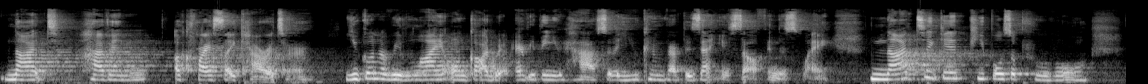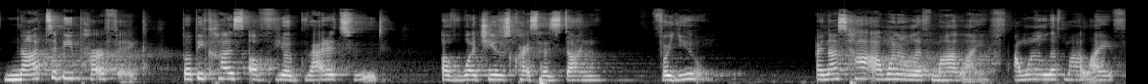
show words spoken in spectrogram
not having a Christ like character you're going to rely on God with everything you have so that you can represent yourself in this way. Not to get people's approval, not to be perfect, but because of your gratitude of what Jesus Christ has done for you. And that's how I want to live my life. I want to live my life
